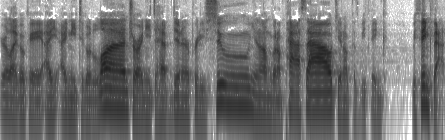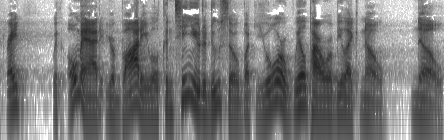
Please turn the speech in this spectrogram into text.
You're like, okay, I, I need to go to lunch or I need to have dinner pretty soon, you know, I'm gonna pass out, you know, because we think we think that, right? With OMAD, your body will continue to do so, but your willpower will be like, no, no.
